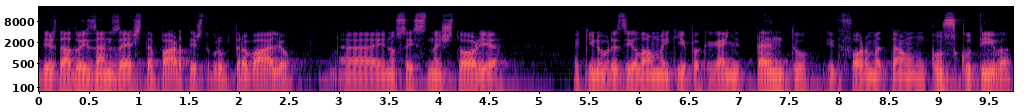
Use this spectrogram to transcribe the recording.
desde há dois anos a esta parte, este grupo de trabalho. Uh, eu não sei se na história aqui no Brasil há uma equipa que ganhe tanto e de forma tão consecutiva,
